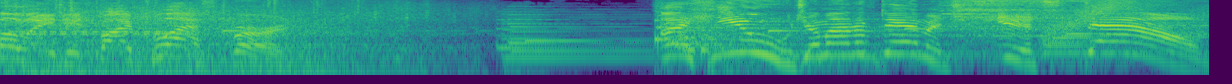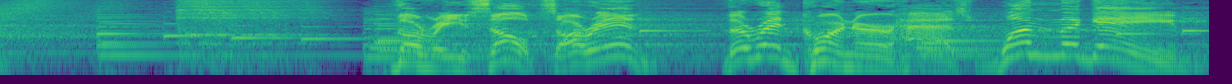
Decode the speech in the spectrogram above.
By Blast Burn. A huge amount of damage. It's down. The results are in. The red corner has won the game.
